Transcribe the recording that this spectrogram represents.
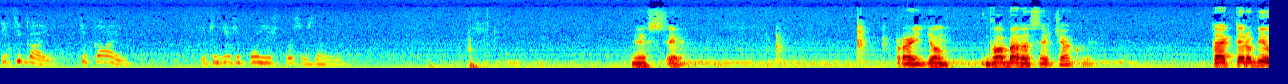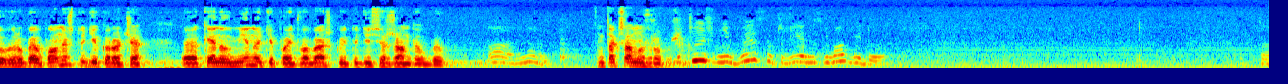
І тікай, тікай. І тоді вже пульнеш просто в землю. Неси. Пройдем. Два беда все дякую. Так як ти робив, робив, помниш тоді, коротше, е, кинув міну, типу, і два бешку, і тоді сержанта вбив. А, ну. Ну так само зробиш. Ти чуєш, мені висно, тоді я не знімав відео. Так.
